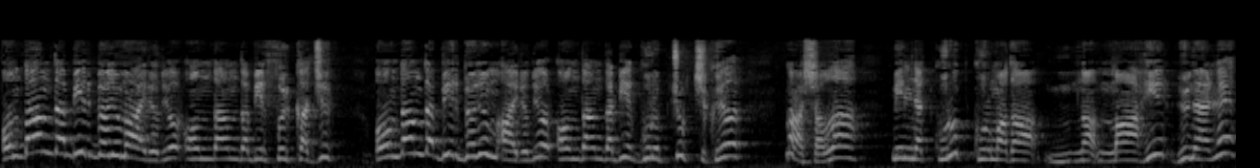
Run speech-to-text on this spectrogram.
Ondan da bir bölüm ayrılıyor. Ondan da bir fırkacık. Ondan da bir bölüm ayrılıyor. Ondan da bir grupçuk çıkıyor. Maşallah millet grup kurmada mahir, hünerli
